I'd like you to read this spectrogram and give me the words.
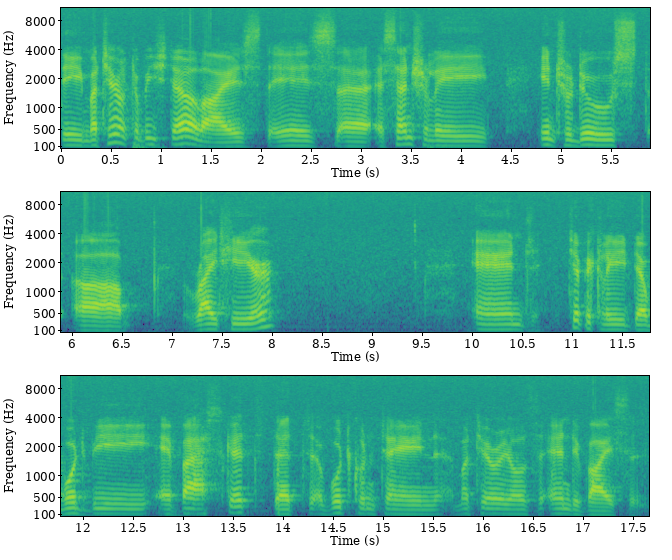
The material to be sterilized is uh, essentially introduced uh, right here and typically there would be a basket that would contain materials and devices.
